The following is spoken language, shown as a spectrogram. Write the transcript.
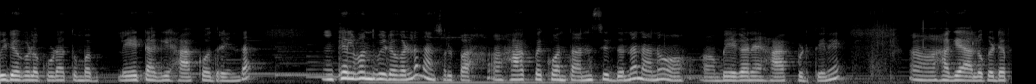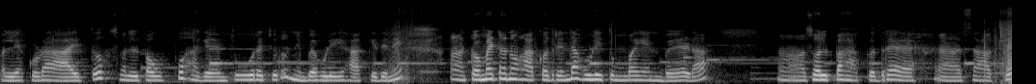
ವೀಡಿಯೋಗಳು ಕೂಡ ತುಂಬ ಲೇಟಾಗಿ ಹಾಕೋದ್ರಿಂದ ಕೆಲವೊಂದು ವೀಡಿಯೋಗಳನ್ನ ನಾನು ಸ್ವಲ್ಪ ಹಾಕಬೇಕು ಅಂತ ಅನಿಸಿದ್ದನ್ನು ನಾನು ಬೇಗನೆ ಹಾಕ್ಬಿಡ್ತೀನಿ. ಹಾಗೆ ಆಲೂಗಡ್ಡೆ ಪಲ್ಯ ಕೂಡ ಆಯಿತು. ಸ್ವಲ್ಪ ಉಪ್ಪು, ಹಾಗೆ ಚೂರೆ ಚೂರು ನಿಂಬೆ ಹುಳಿ ಹಾಕಿದ್ದೀನಿ. ಟೊಮೆಟೊನೂ ಹಾಕೋದ್ರಿಂದ ಹುಳಿ ತುಂಬ ಏನು ಬೇಡ. ಸ್ವಲ್ಪ ಹಾಕಿದ್ರೆ ಸಾಕು.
